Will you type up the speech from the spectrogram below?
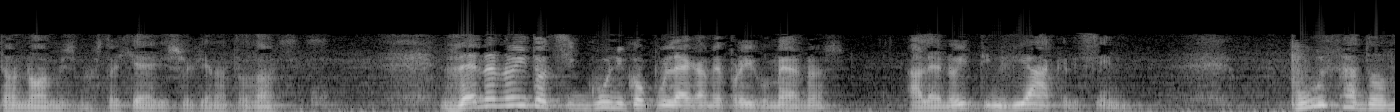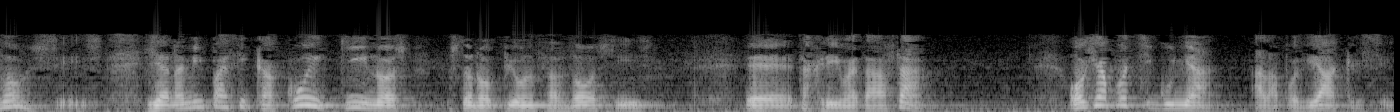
το νόμισμα στο χέρι σου για να το δώσεις. Δεν εννοεί το τσιγκούνικο που λέγαμε προηγουμένως αλλά εννοεί την διάκριση. Πού θα το δώσεις για να μην πάθει κακό εκείνος στον οποίο θα δώσεις ε, τα χρήματα αυτά. Όχι από τσιγκουνιά αλλά από διάκριση.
